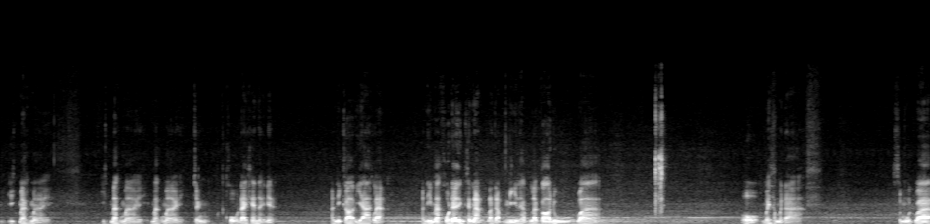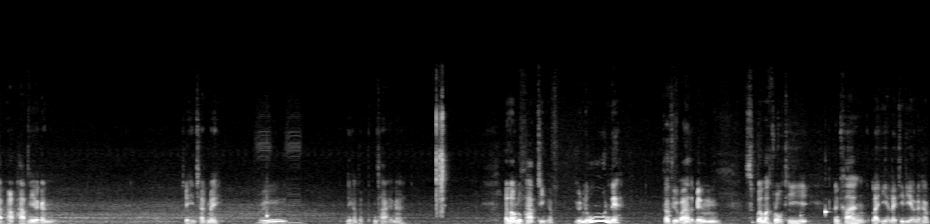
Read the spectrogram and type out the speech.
ำอีกมากมาย อีกมากมาย มากมายจังโคได้แค่ไหนเนี่ย อันนี้ก็ยากแล้ว อันนี้มาโคได้ถึงขนาดระดับนี้นะครับ แล้วก็ดูว่า โอ้ ไม่ธรรมดา สมมุติว่าอาภาพนี้แล้วกัน จะเห็นชัดไหมนี่ครับผมถ่ายนะ แล้วลองดูภาพจริงครับ อยู่นู่นเนี่ย ก็ถือว่าเป็นซูเปอร์มาโครที่ค่อนข้างละเอียดเลยทีเดียวนะครับ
